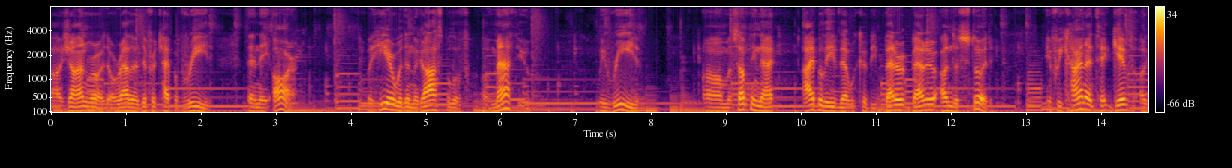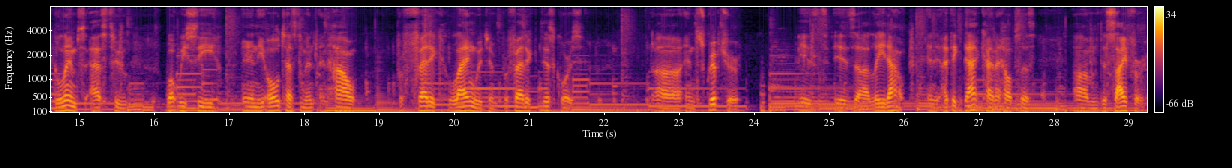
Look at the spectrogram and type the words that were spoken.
uh, genre, or rather a different type of read than they are. But here within the Gospel of, of Matthew, we read um, something that I believe that could be better better understood if we kind of give a glimpse as to what we see in the Old Testament and how prophetic language and prophetic discourse uh, and scripture is is uh, laid out, and I think that kind of helps us um, decipher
